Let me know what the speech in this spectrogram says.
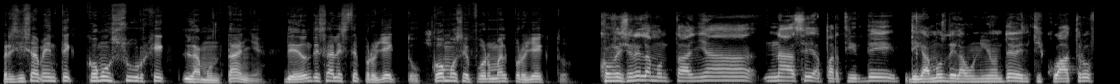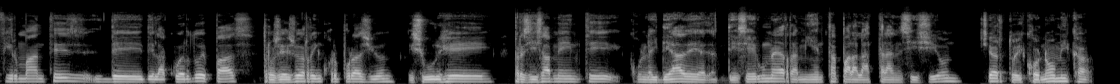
precisamente cómo surge la montaña, de dónde sale este proyecto, cómo se forma el proyecto. Confesiones La Montaña nace a partir de, digamos, de la unión de 24 firmantes del acuerdo de paz, proceso de reincorporación, y surge precisamente con la idea de, de ser una herramienta para la transición, ¿cierto?, económica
